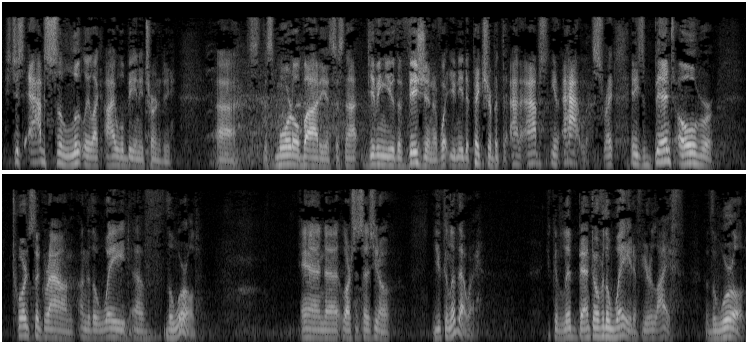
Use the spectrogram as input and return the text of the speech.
He's just absolutely like I will be in eternity. Uh, this mortal body is just not giving you the vision of what you need to picture, but the you know, Atlas, right? And he's bent over towards the ground under the weight of the world. And uh, Larson says, you know, you can live that way. You can live bent over the weight of your life, of the world,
